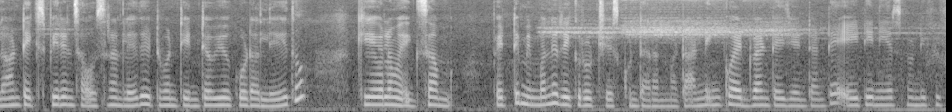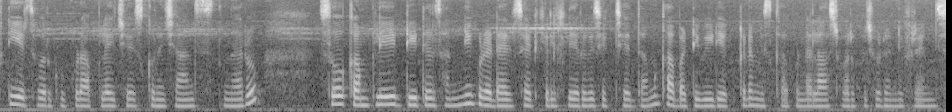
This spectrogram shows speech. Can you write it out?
ఎలాంటి ఎక్స్పీరియన్స్ అవసరం లేదు ఎటువంటి ఇంటర్వ్యూ కూడా లేదు. కేవలం ఎగ్జామ్ పెట్టి మిమ్మల్ని రిక్రూట్ చేసుకుంటారనమాట అండ్ ఇంకో అడ్వాంటేజ్ ఏంటంటే ఎయిటీన్ ఇయర్స్ నుండి ఫిఫ్టీ ఇయర్స్ వరకు కూడా అప్లై చేసుకునే ఛాన్స్ ఇస్తున్నారు. సో కంప్లీట్ డీటెయిల్స్ అన్నీ కూడా డైరెక్ట్ సైట్కి వెళ్ళి క్లియర్గా చెక్ చేద్దాము. కాబట్టి వీడియో ఎక్కడ మిస్ కాకుండా లాస్ట్ వరకు చూడండి ఫ్రెండ్స్.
